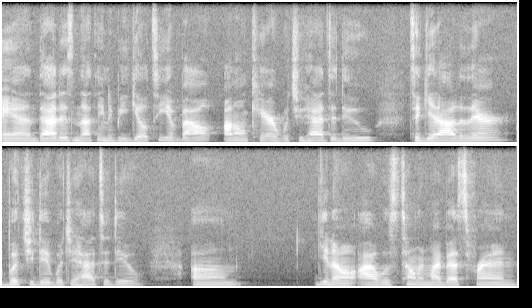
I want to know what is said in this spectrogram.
And that is nothing to be guilty about. I don't care what you had to do to get out of there, but you did what you had to do. Um, you know, I was telling my best friend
